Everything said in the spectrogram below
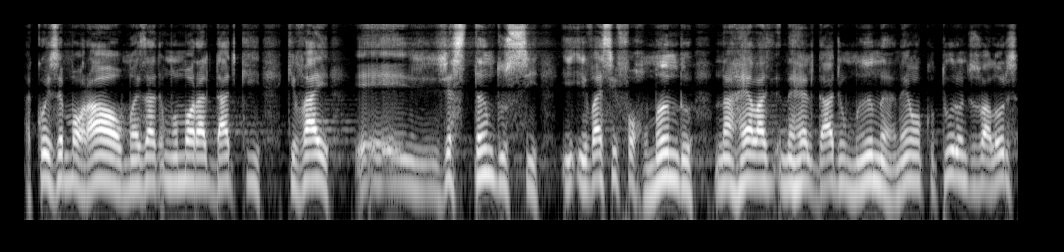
a coisa moral, mas uma moralidade que, que vai eh, gestando-se e, e, vai se formando na, na realidade humana, né? uma cultura onde os valores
